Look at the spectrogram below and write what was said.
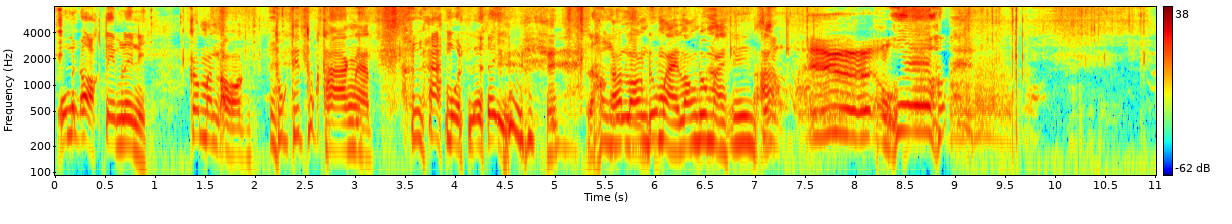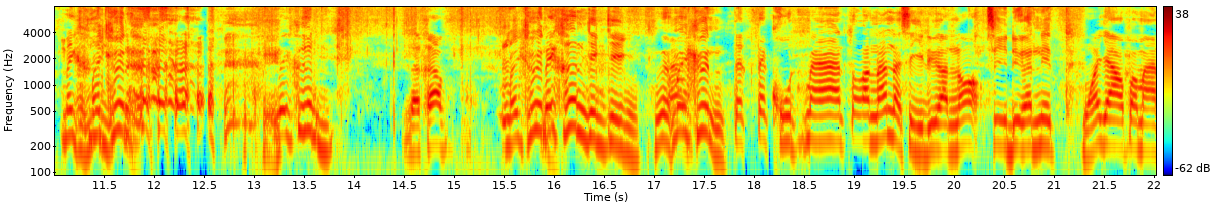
โอ้มันออกเต็มเลยนี่ ก็มันออกทุกทิศทุกทางนะหน้าหมดเลย ลองเอาลองดูใหม่ลองดูใหม่เอาโอ้โหไม่ขึ้น ไม่ขึ้น ไม่ขึ้นนะครับ ไม่ขึ้นไม่ขึ้นจริงๆไม่ขึ้น แต่แต่ขุดมาตอนนั้นอะสี่เดือนเนาะสี่เดือนนี่หัวยาวประมาณ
